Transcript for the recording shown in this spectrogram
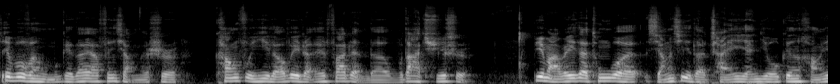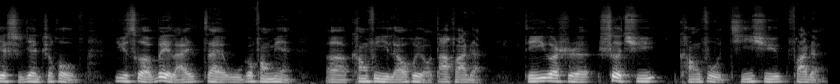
这部分我们给大家分享的是康复医疗未来发展的五大趋势。毕马威在通过详细的产业研究跟行业实践之后，预测未来在五个方面，呃，康复医疗会有大发展。第一个是社区康复急需发展，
